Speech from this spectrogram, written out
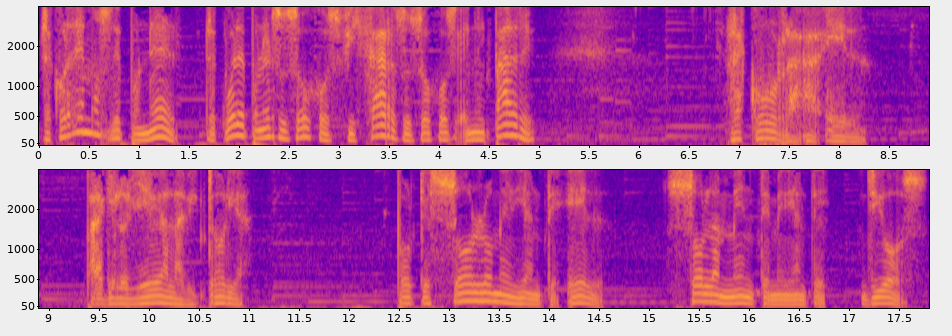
recordemos de poner Recuerde poner sus ojos, fijar sus ojos en el Padre. Recurra a Él para que lo lleve a la victoria. Porque solo mediante Él, solamente mediante Dios,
